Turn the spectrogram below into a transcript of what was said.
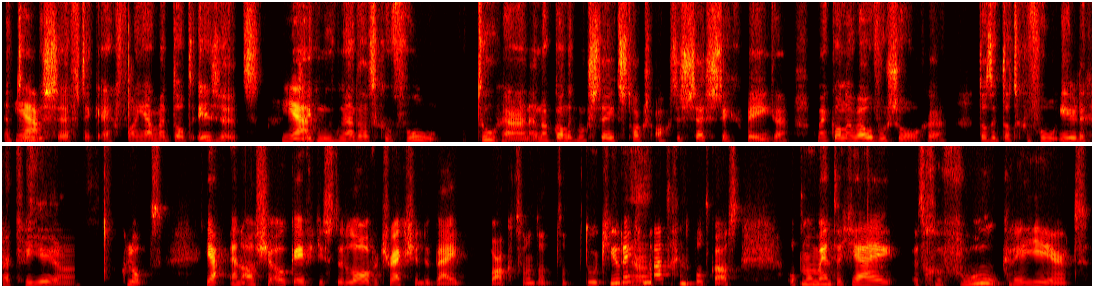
En toen Ja. besefte ik echt van, ja, maar dat is het. Ja, Dus ik moet naar dat gevoel toe gaan. En dan kan ik nog steeds straks 68 wegen. Maar ik kan er wel voor zorgen dat ik dat gevoel eerder ga creëren. klopt. Ja, en als je ook eventjes de law of attraction erbij pakt, want dat, dat doe ik hier Ja. regelmatig in de podcast. Op het moment dat jij het gevoel creëert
